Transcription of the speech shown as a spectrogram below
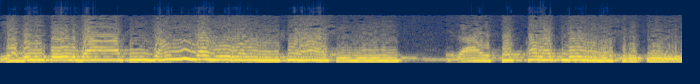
يبيت جنبه عن إذا استثقلت بالمشركين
